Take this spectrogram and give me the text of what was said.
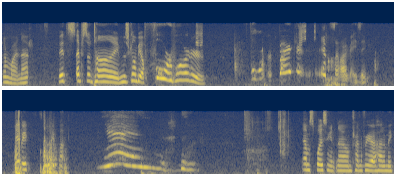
never mind that. It's episode time. There's gonna be a four-parter. Four parter. It's so amazing. Maybe. Maybe not. Yay! I'm splicing it now. I'm trying to figure out how to make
